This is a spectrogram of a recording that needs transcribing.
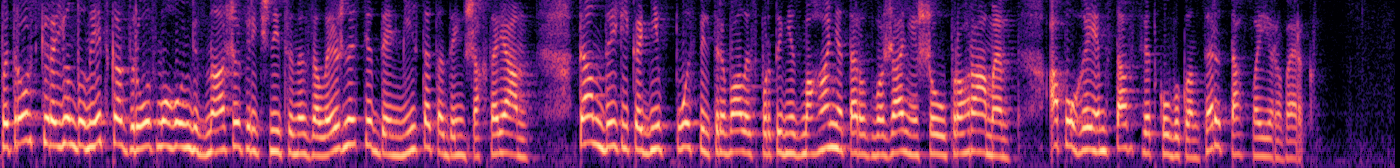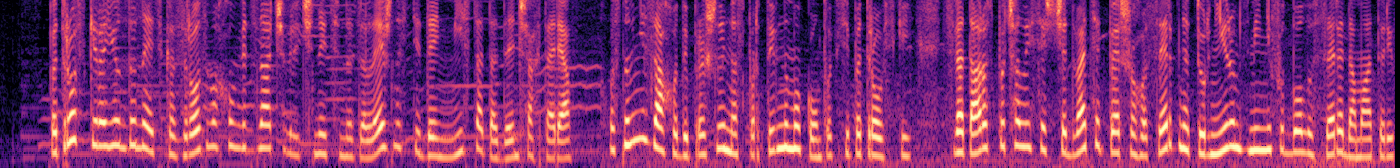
Петровський район Донецька з розмогом відзначив річниці незалежності, День міста та День шахтаря. Там декілька днів поспіль тривали спортивні змагання та розважальні шоу-програми. Апогеєм став святковий концерт та феєрверк. Петровський район Донецька з розмахом відзначив річницю незалежності, День міста та День шахтаря. Основні заходи пройшли на спортивному комплексі Петровський. Свята розпочалися ще 21 серпня турніром з міні-футболу серед аматорів.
